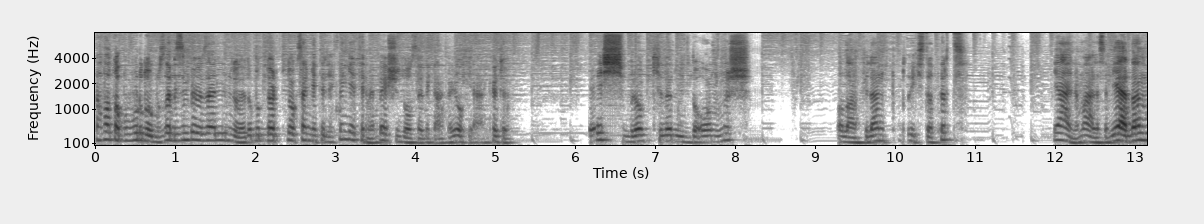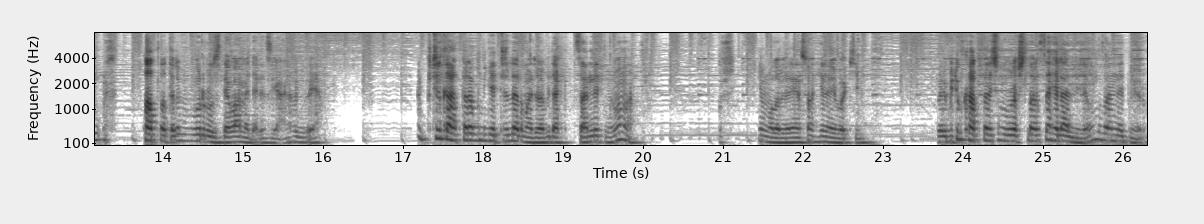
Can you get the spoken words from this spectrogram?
Kafa topu vurduğumuzda bizim bir özelliğimiz oluyordu. Bu 490 getireceksen getirme. 500 olsaydı kanka. Yok yani kötü. 5 block killer %10'muş. Falan filan. X de tırt. Yani maalesef yerden patlatır vururuz devam ederiz yani Hulve'ye. Bütün kartlara bunu getirirler mi acaba? Bir dakika zannetmiyorum ama. Dur. Kim olabilir en son? Hina'ya bakayım. Böyle bütün kartlar için uğraştılarsa helal diyeceğim ama zannetmiyorum.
